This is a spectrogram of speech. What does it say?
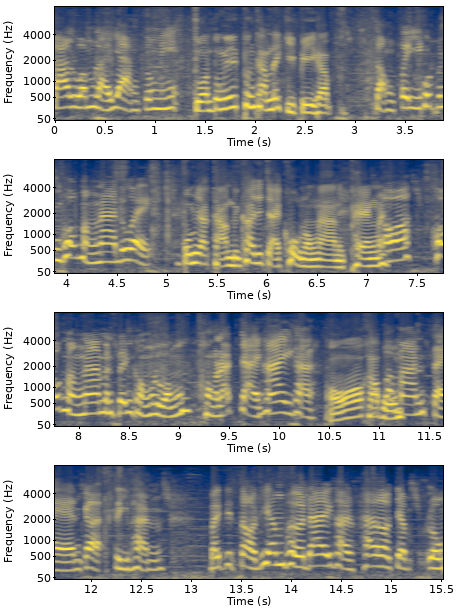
ปลารวมหลายอย่างตรงนี้ส่วนตรงนี้เพิ่งทำได้กี่ปีครับ สองปีขุดเป็นโคกหนองนาด้วย ผมอยากถามถึงค่าใช้จ่ายโคกหนองนานี่แพงไหมอ๋อโคกหนองนามันเป็นของหลวงของรัฐจ่ายให้ค่ะ อ๋อครับผปม ระมาณแสนกับสี่พันไปติดต่อที่อำเภอได้ค่ะ ถ้าเราจะลง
